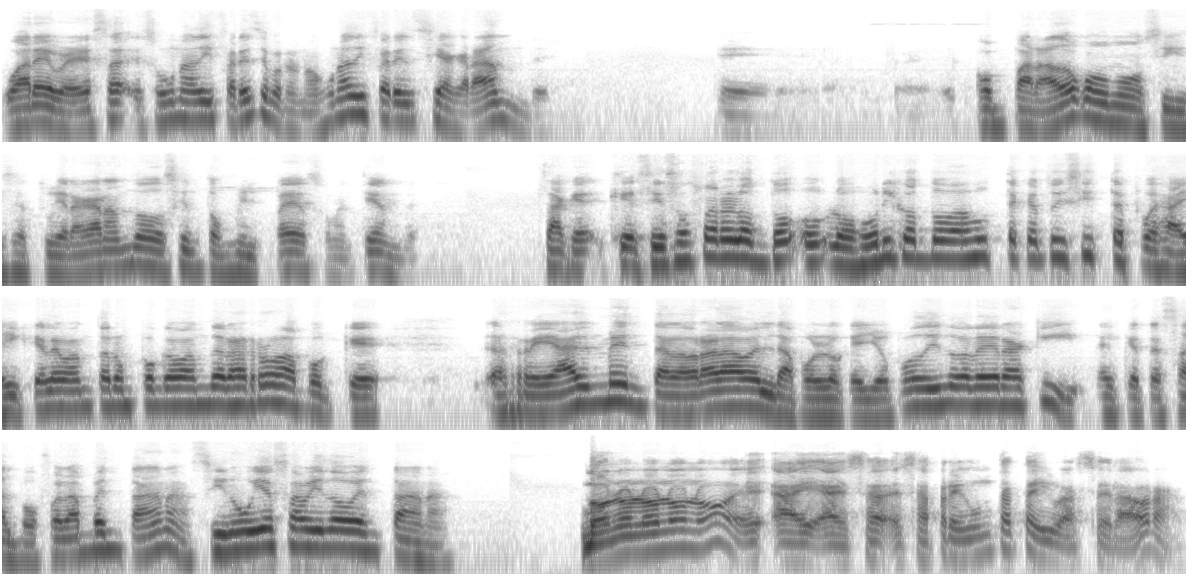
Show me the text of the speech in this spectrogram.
whatever. Esa, es una diferencia, pero no es una diferencia grande. Eh, comparado como si se estuviera ganando 200 mil pesos, ¿me entiendes? O sea, que, si esos fueron los, los únicos dos ajustes que tú hiciste, pues ahí que levantar un poco de bandera roja, porque realmente, a la hora de la verdad, por lo que yo he podido leer aquí, el que te salvó fue las ventanas. Si no hubiese habido ventanas. No, no, no, no, no. Eh, esa, esa pregunta te iba a hacer ahora.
